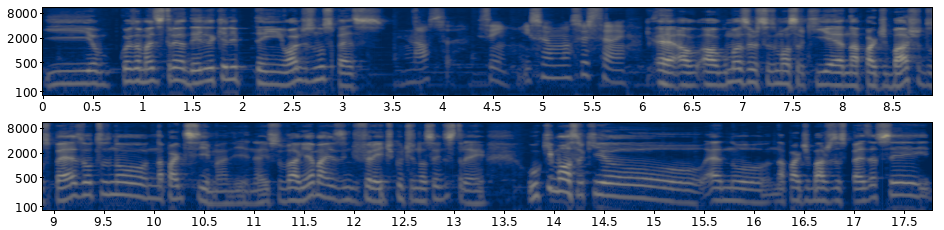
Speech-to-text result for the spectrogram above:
E a coisa mais estranha dele é que ele tem olhos nos pés. Nossa, sim, isso é um monstro estranho. É, al- algumas versões mostram que é na parte de baixo dos pés, outros no- na parte de cima ali, né? Isso varia, mas indiferente continua sendo estranho. O que mostra que o, é no, na parte de baixo dos pés deve ser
